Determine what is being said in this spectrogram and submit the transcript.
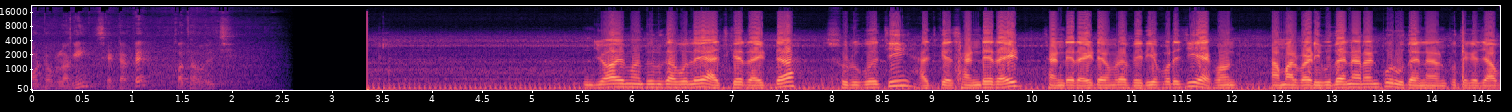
মোটো ব্লগিং সেট কথা বলছি। জয় মা দুর্গা বলে আজকের রাইডটা শুরু করছি। আজকে সানডে রাইড সানডে রাইডে আমরা বেরিয়ে পড়েছি। এখন আমার বাড়ি উদয়নারায়ণপুর। উদয়নারায়ণপুর থেকে যাব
